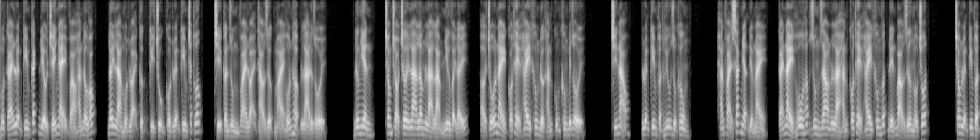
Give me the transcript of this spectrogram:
một cái luyện kim cách điều chế nhảy vào hắn đầu góc, đây là một loại cực kỳ trụ cột luyện kim chất thuốc, chỉ cần dùng vài loại thảo dược mài hỗn hợp là được rồi. Đương nhiên, trong trò chơi la lâm là làm như vậy đấy, ở chỗ này có thể hay không được hắn cũng không biết rồi. Trí não, luyện kim thuật hữu dụng không? Hắn phải xác nhận điểm này, cái này hô hấp dung dao là hắn có thể hay không vớt đến bảo dương mấu chốt. Trong luyện kim thuật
